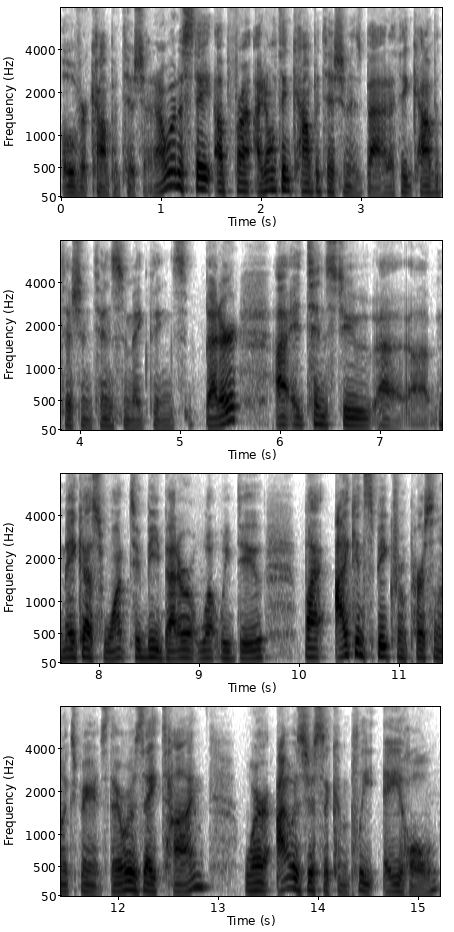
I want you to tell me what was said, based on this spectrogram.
over competition. I want to state upfront, I don't think competition is bad. I think competition tends to make things better. Uh, it tends to uh, uh, make us want to be better at what we do. But I can speak from personal experience. There was a time where I was just a complete a-hole.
